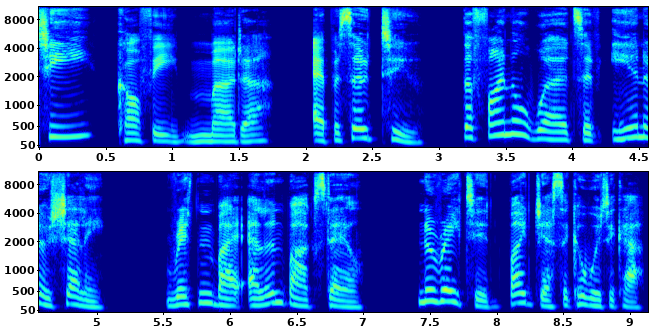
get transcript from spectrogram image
Tea, Coffee, Murder, Episode 2 The Final Words of Ian O'Shelley, written by Ellen Barksdale, narrated by Jessica Whittaker.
